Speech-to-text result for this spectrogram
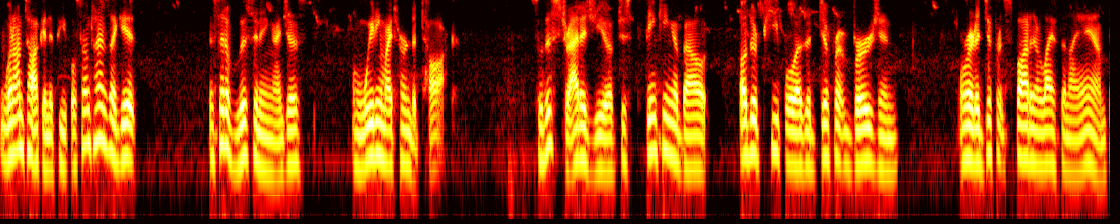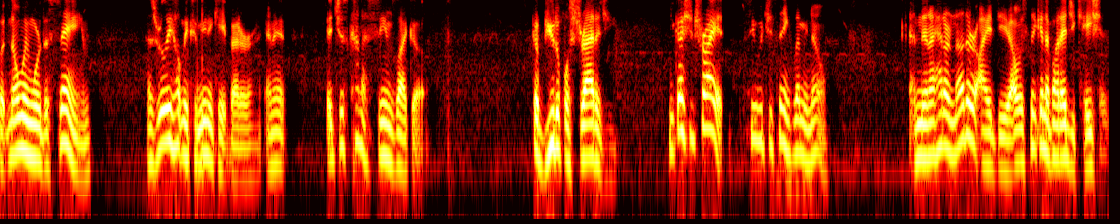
when i'm talking to people sometimes i get instead of listening i just i'm waiting my turn to talk so this strategy of just thinking about other people as a different version or at a different spot in their life than I am, but knowing we're the same has really helped me communicate better. And it it just kind of seems like a like a beautiful strategy. You guys should try it. See what you think. Let me know. And then I had another idea. I was thinking about education,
